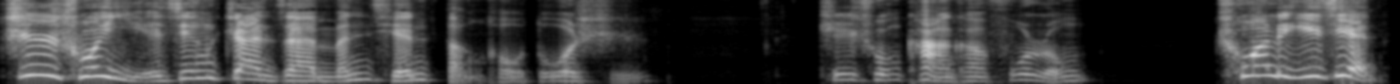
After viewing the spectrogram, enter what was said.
知春已经站在门前等候多时。知春看看芙蓉，穿了一件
